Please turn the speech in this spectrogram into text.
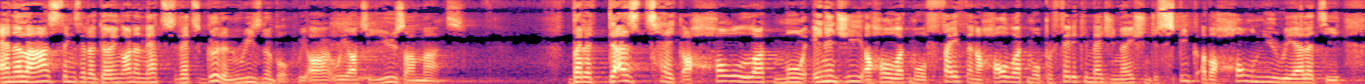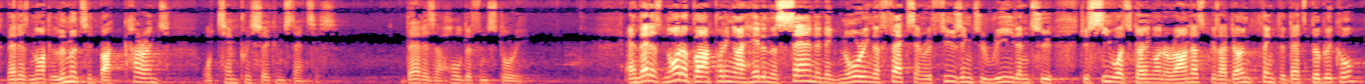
analyze things that are going on, and that's, that's good and reasonable. We are, we are to use our minds. But it does take a whole lot more energy, a whole lot more faith, and a whole lot more prophetic imagination to speak of a whole new reality that is not limited by current or temporary circumstances. That is a whole different story. And that is not about putting our head in the sand and ignoring the facts and refusing to read and to, to see what's going on around us, because I don't think that that's biblical.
